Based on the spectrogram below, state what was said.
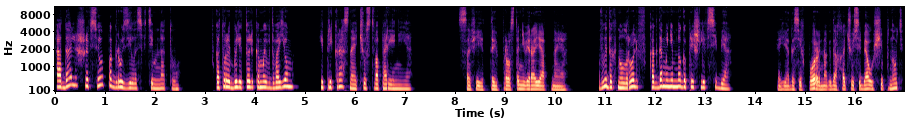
а дальше все погрузилось в темноту, в которой были только мы вдвоем и прекрасное чувство парения. «Софи, ты просто невероятная», — выдохнул Рольф, когда мы немного пришли в себя. «Я до сих пор иногда хочу себя ущипнуть,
